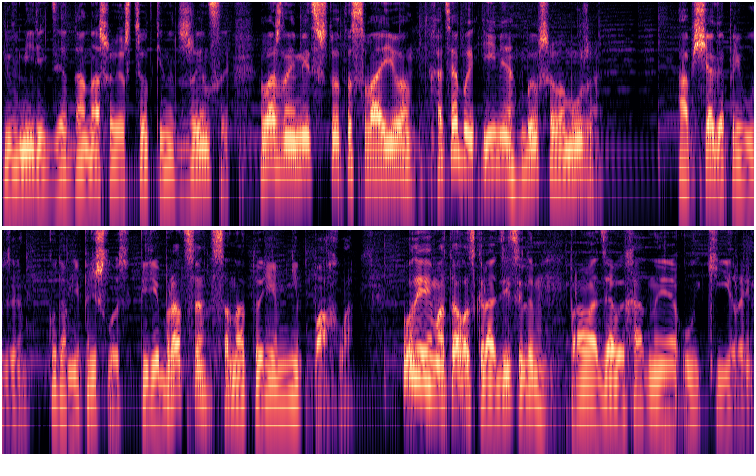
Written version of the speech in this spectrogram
В мире, где донашиваешь теткины джинсы, важно иметь что-то свое, хотя бы имя бывшего мужа. Общага при ВУЗе, куда мне пришлось перебраться, санаторием не пахло. Вот я и моталась к родителям, проводя выходные у Киры.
